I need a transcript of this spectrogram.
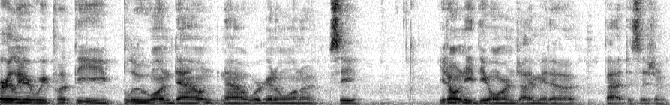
Earlier we put the blue one down, now we're going to want to see. You don't need the orange, I made a bad decision.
